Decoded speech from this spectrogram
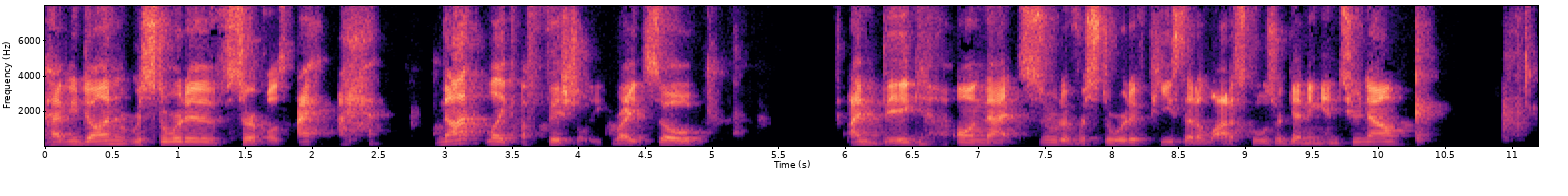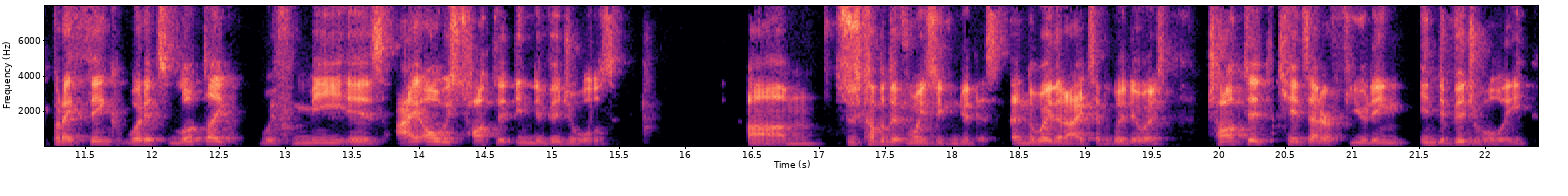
Have you done restorative circles? I, I not like officially, right? So I'm big on that sort of restorative piece that a lot of schools are getting into now. But I think what it's looked like with me is I always talk to individuals. Um, so there's a couple different ways you can do this. And the way that I typically do is talk to kids that are feuding individually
